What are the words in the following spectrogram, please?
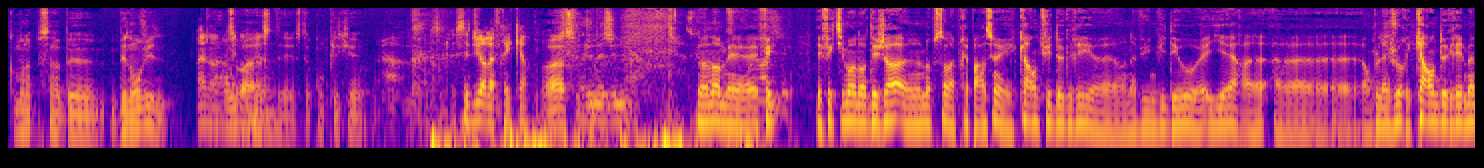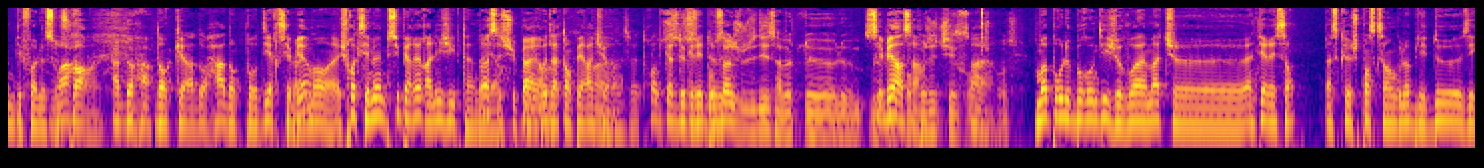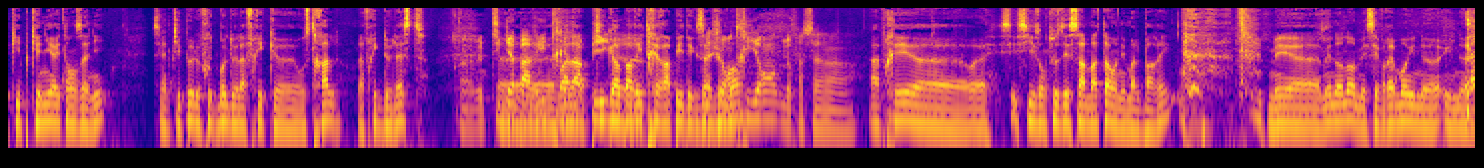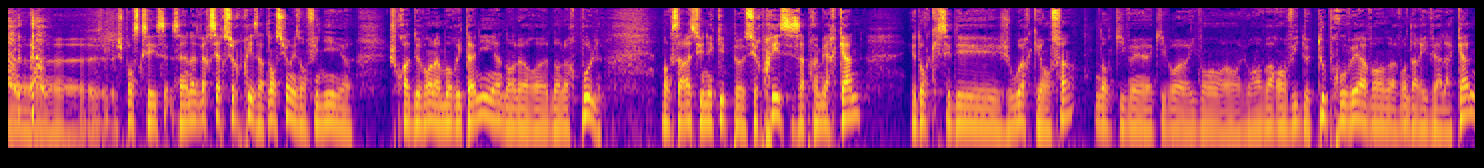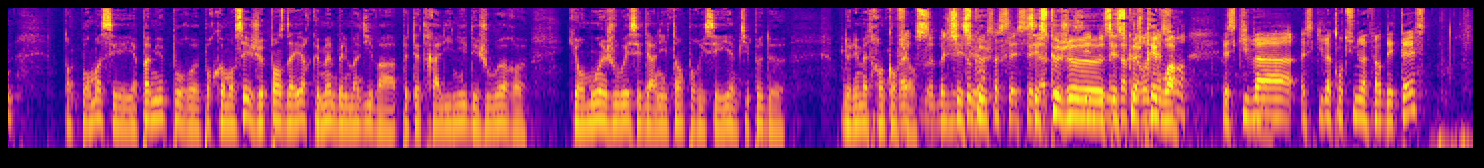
comment on appelle ça, bé- bédonvilles. Ah non, c'était, c'était compliqué. Ah, c'est dur l'Africain. Ouais, c'est dur. Non, non, mais effe- effectivement, non, déjà, euh, nonobstant la préparation, il y a 48 degrés. euh, on a vu une vidéo euh, hier euh, euh, en plein jour et 40 degrés même des fois le Le soir. ouais. À Doha. Donc à Doha, donc pour dire, c'est bien. vraiment. Je crois que c'est même supérieur à l'Égypte. Hein, c'est supérieur. Au niveau de la température, Ouais. hein, ça va être 3 ou 4 C'est- degrés C'est de. pour ça que je vous ai dit, ça va être le, le, C'est le bien, ça. positif, Ouais. je pense. Moi, pour le Burundi, je vois un match euh, intéressant parce que je pense que ça englobe les deux équipes, Kenya et Tanzanie. C'est un petit peu le football de l'Afrique australe, l'Afrique de l'Est. Le petit gabarit Euh, très voilà, rapide. petit gabarit euh, très rapide, Ça joue en exactement. triangle. Enfin, ça. Après, euh, ouais, si- s'ils ont tous des samatas, on est mal barré. mais, euh, mais non, non, mais c'est vraiment une. une euh, je pense que c'est- un adversaire surprise. Attention, ils ont fini, euh, je crois, devant la Mauritanie hein, dans leur dans leur poule. Donc ça reste une équipe surprise. C'est sa première canne. Et donc c'est des joueurs qui ont faim, donc ils vont, qui vont, ils vont, ils vont avoir envie de tout prouver avant, avant d'arriver à la canne. Donc pour moi, c'est il n'y a pas mieux pour euh, pour commencer. Je pense d'ailleurs que même Belmadi va peut-être aligner des joueurs euh, qui ont moins joué ces derniers temps pour essayer un petit peu de de les mettre en confiance. Bah, bah, c'est ce que ça, c'est ce que je- c'est ce que je prévois. Est-ce qu'il va, est-ce qu'il va continuer à faire des tests?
